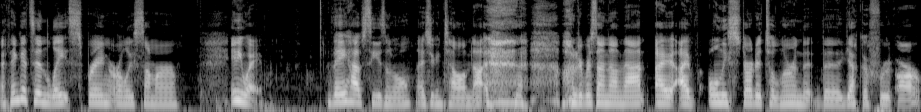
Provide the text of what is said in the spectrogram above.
i think it's in late spring early summer anyway they have seasonal as you can tell i'm not 100% on that I, i've only started to learn that the yucca fruit are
